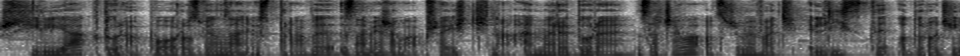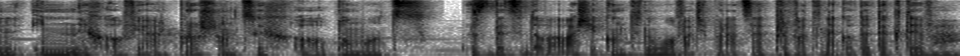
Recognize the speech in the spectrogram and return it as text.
Shilia, która po rozwiązaniu sprawy zamierzała przejść na emeryturę, zaczęła otrzymywać listy od rodzin innych ofiar proszących o pomoc. Zdecydowała się kontynuować pracę prywatnego detektywa.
